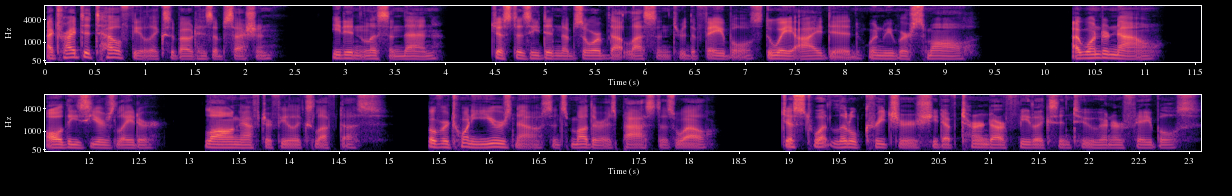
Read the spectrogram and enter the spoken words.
I tried to tell Felix about his obsession. He didn't listen then, just as he didn't absorb that lesson through the fables the way I did when we were small. I wonder now, all these years later, long after Felix left us, over 20 years now since Mother has passed as well, just what little creature she'd have turned our Felix into in her fables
